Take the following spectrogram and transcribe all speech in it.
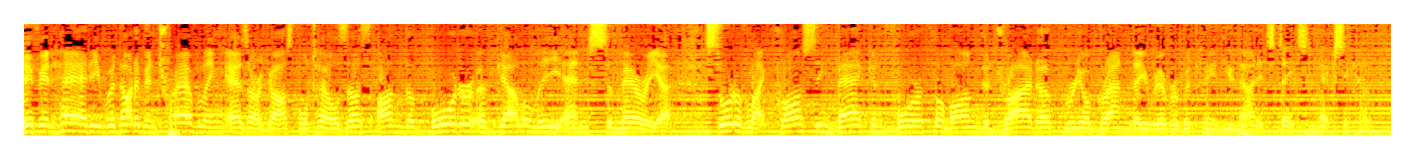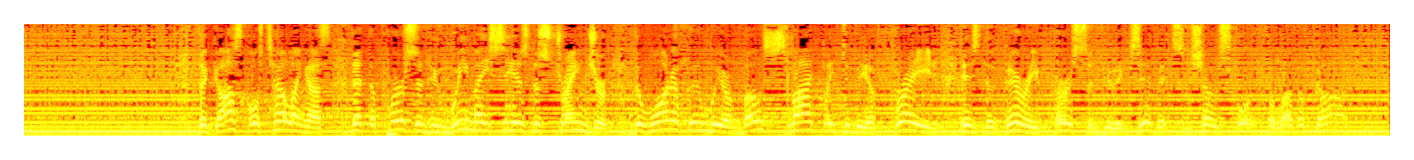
If it had, he would not have been traveling, as our gospel tells us, on the border of Galilee and Samaria, sort of like crossing back and forth along the dried up Rio Grande River between the United States and Mexico. The Gospel's telling us that the person whom we may see as the stranger, the one of whom we are most likely to be afraid, is the very person who exhibits and shows forth the love of God.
